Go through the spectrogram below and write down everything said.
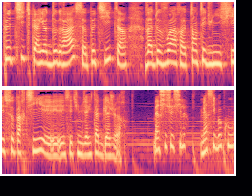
petite période de grâce, petite, va devoir tenter d'unifier ce parti, et c'est une véritable gageure. Merci Cécile. Merci beaucoup.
